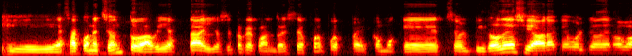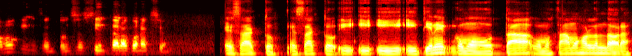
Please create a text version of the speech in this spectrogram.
y esa conexión todavía está. Y yo siento que cuando él se fue, pues, pues, como que se olvidó de eso y ahora que volvió de nuevo a Hawkins, entonces siente la conexión. Exacto, exacto. Y, y, y, tiene, como, está, como estábamos hablando ahora,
